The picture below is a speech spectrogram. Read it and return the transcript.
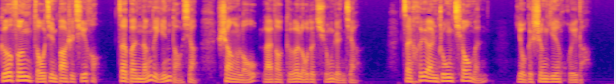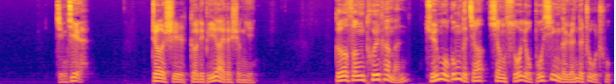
戈峰走进八十七号，在本能的引导下上楼，来到阁楼的穷人家，在黑暗中敲门，有个声音回答：“警戒。”这是格里比埃的声音。戈峰推开门，掘墓工的家像所有不幸的人的住处，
